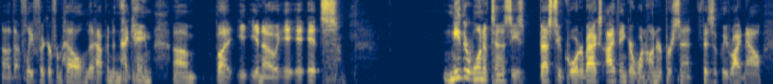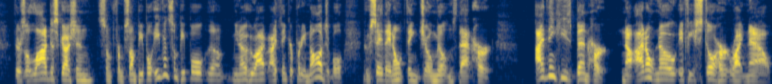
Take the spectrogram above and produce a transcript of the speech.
uh, that flea flicker from hell that happened in that game. Um, but you know, it, it, it's neither one of Tennessee's best two quarterbacks, I think, are 100% physically right now. There's a lot of discussion some, from some people, even some people, uh, you know, who I, I think are pretty knowledgeable, who say they don't think Joe Milton's that hurt. I think he's been hurt. Now, I don't know if he's still hurt right now,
